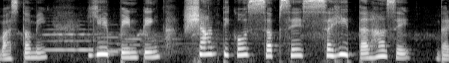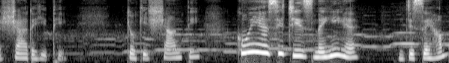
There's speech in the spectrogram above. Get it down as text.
वास्तव में ये पेंटिंग शांति को सबसे सही तरह से दर्शा रही थी, क्योंकि शांति कोई ऐसी चीज़ नहीं है जिसे हम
